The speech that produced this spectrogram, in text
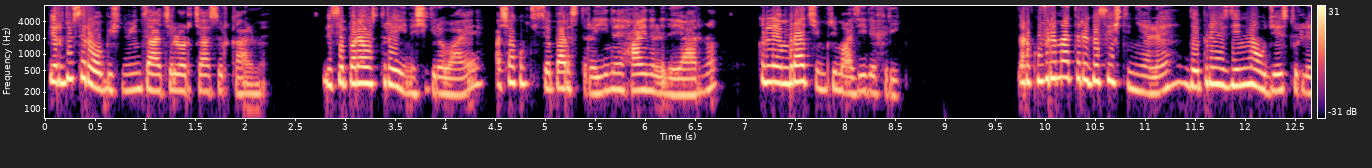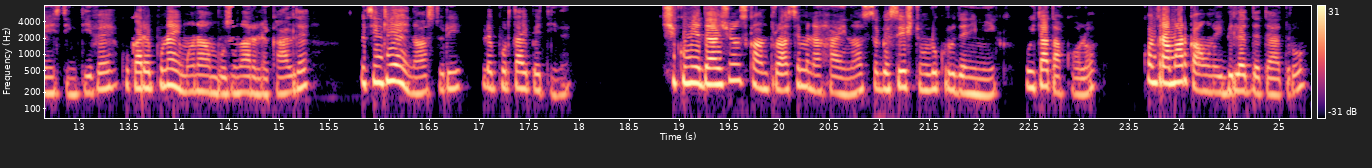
Pierduseră obișnuința acelor ceasuri calme. Li se păreau străine și greoaie, așa cum ți se par străine hainele de iarnă, când le îmbraci în prima zi de frig. Dar cu vremea te regăsești în ele, deprins din nou gesturile instinctive cu care puneai mâna în buzunarele calde, îți încheiai nasturii, le purtai pe tine. Și cum e de ajuns ca într-o asemenea haină să găsești un lucru de nimic, uitat acolo, contramarca unui bilet de teatru,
